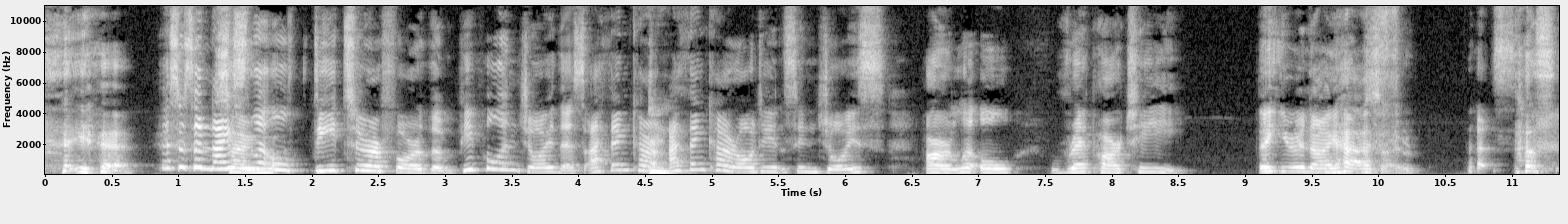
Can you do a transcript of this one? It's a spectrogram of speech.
yeah. This was a nice So- little detour for them. People enjoy this. I think our I think our audience enjoys our little repartee that you and I I have. so. That's, That's,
